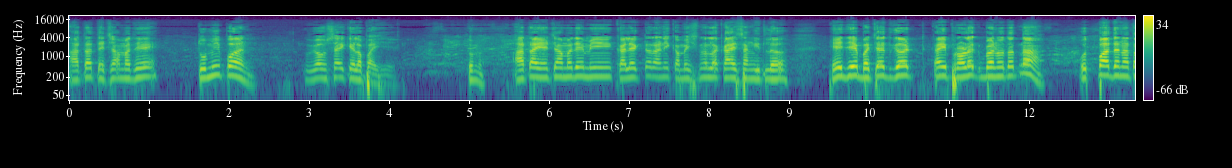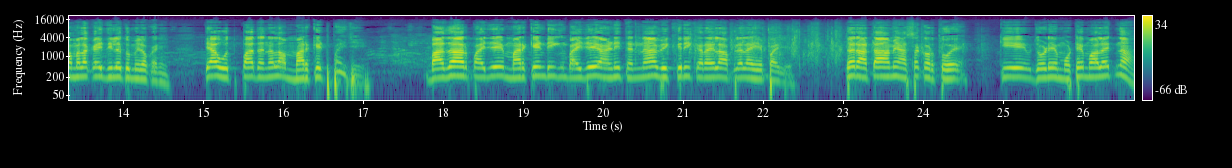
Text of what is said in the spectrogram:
आता त्याच्यामध्ये तुम्ही पण व्यवसाय केला पाहिजे. तुम्ही आता याच्यामध्ये मी कलेक्टर आणि कमिशनरला काय सांगितलं? हे जे बचत गट काही प्रॉडक्ट बनवतात ना उत्पादन आता मला काही दिलं तुम्ही लोकांनी. त्या उत्पादनाला मार्केट पाहिजे. बाजार पाहिजे मार्केटिंग पाहिजे आणि त्यांना विक्री करायला आपल्याला हे पाहिजे. तर आता आम्ही असं करतोय की जेवढे मोठे मॉल आहेत ना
